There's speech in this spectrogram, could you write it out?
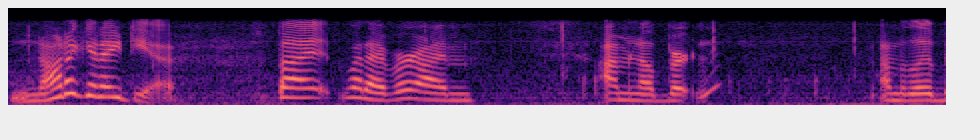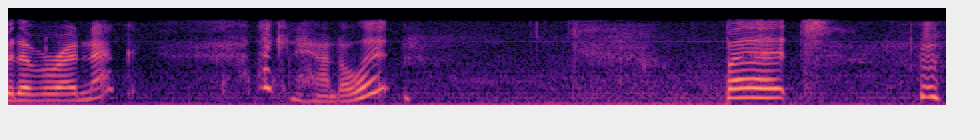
not a good idea, but whatever. I'm I'm an Albertan. I'm a little bit of a redneck. I can handle it. But let's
